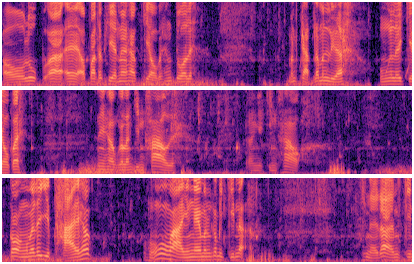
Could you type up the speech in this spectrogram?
เอาลูกอ่าเออเอาปลาตะเพียนนะครับ เกี่ยวไปทั้งตัวเลย มันกัดแล้วมันเหลือ ผมก็เลยเกี่ยวไป นี่ครับกำลังกินข้าวเลยกำลังจะกินข้าว กล้องไม่ได้หยิบถ่ายครับโหว่ายังไงมันก็ไม่กินละที่ไหนได้มันกิน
